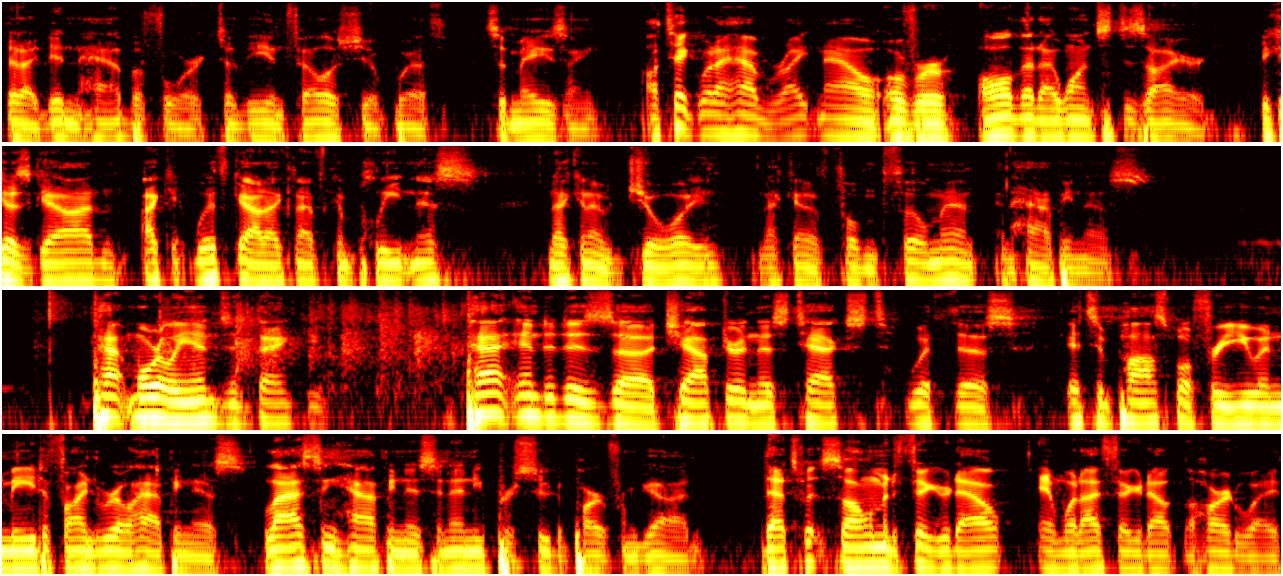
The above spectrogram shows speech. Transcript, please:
that I didn't have before to be in fellowship with. It's amazing. I'll take what I have right now over all that I once desired because God, I can, with God, I can have completeness and I can have joy, and I can have fulfillment and happiness. Pat Morley ends it. Thank you. Pat ended his uh, chapter in this text with this It's impossible for you and me to find real happiness, lasting happiness in any pursuit apart from God. That's what Solomon figured out, and what I figured out the hard way.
